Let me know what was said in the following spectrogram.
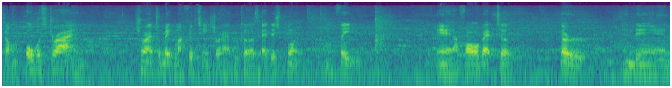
So I'm overstriding, trying to make my 15 strides because at this point I'm fading. And I fall back to third. And then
